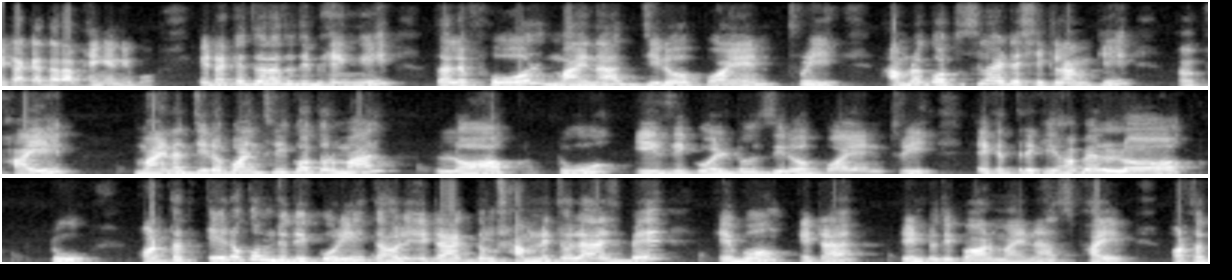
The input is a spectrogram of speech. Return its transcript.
এটাকে দ্বারা ভেঙে নিব। এটাকে দ্বারা যদি ভেঙি, তাহলে four minus zero point three আমরা গত স্লাইডে শিখলাম কি five minus zero point three কতর মান? Log two is equal to zero point three এক্ষেত্রে কি হবে? লক টু অর্থাৎ এরকম যদি করি, তাহলে এটা একদম সামনে চলে আসবে এবং এটা ten to the power minus five অর্থাৎ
